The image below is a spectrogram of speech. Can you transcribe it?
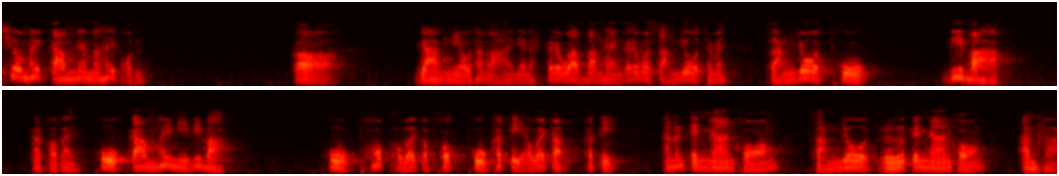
เชื่อมให้กรรมเนี่ยมันให้ผล ก็ยางเหนียวทั้งหลายเนี่ยนะเขาเรียกว่าบางแห่งก็เรียกว่าสังโยชน์ใช่ไหมสังโยชน์ผูกวิบากอขอไปผูกกรรมให้มีวิบาก ผูกภพเอาไว้กับภพผูกคติเอาไว้กับคติ อันนั้นเป็นงานของสังโยชน์หรือเป็นงานของ อันหา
